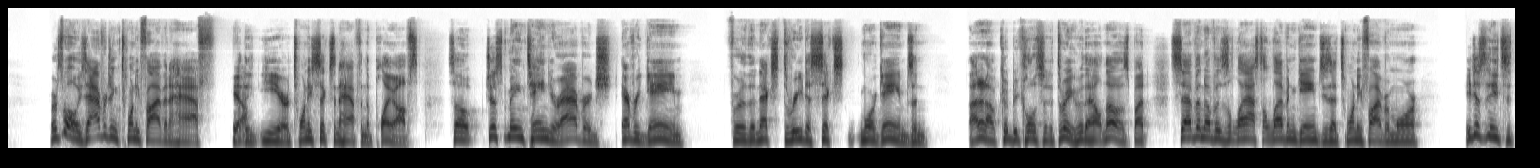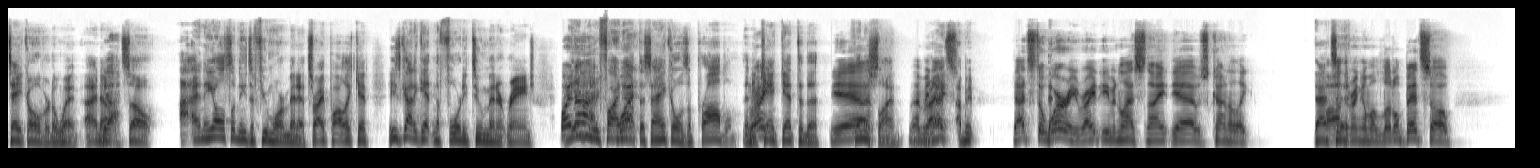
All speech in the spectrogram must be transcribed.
First of all, he's averaging 25 and a half Yeah. for the year, 26 and a half in the playoffs. So just maintain your average every game for the next three to six more games. And I don't know, could be closer to three. Who the hell knows? But seven of his last 11 games, he's at 25 or more. He just needs to take over to win. I know. Yeah. So, and he also needs a few more minutes, right, Parlay Kid? He's got to get in the 42 minute range. Why Maybe not? we find Why- out this ankle is a problem and Right. he can't get to the Yeah, finish line. I mean, right? that's- I mean, that's the worry, right? Even last night, yeah, it was kind of like that's it. bothering him a little bit. So,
